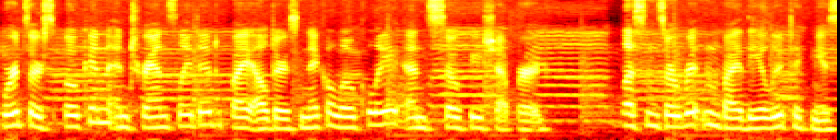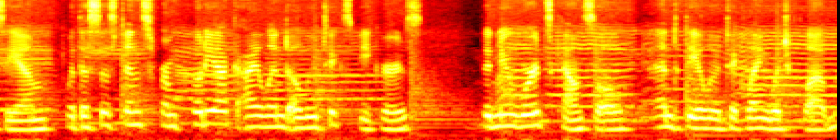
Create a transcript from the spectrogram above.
Words are spoken and translated by elders Nick Alokli and Sophie Shepard. Lessons are written by the Alutiiq Museum with assistance from Kodiak Island Alutiiq speakers, the New Words Council, and the Alutiiq Language Club.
